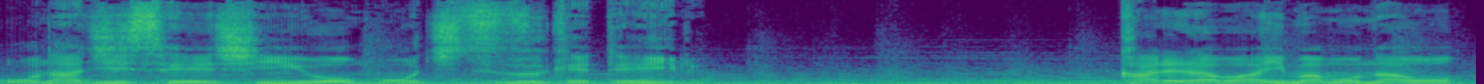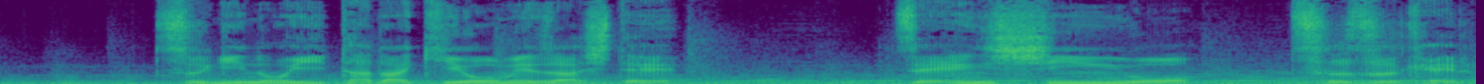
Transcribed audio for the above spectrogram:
同じ精神を持ち続けている彼らは今もなお次の頂を目指して前進を続ける。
